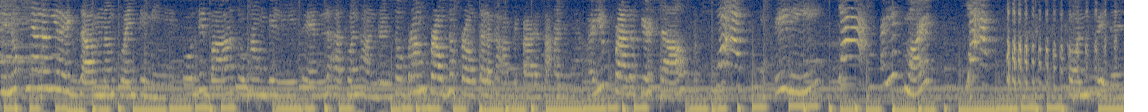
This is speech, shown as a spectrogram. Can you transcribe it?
tinook niya lang exam ng 20 minutes. So, di ba? Sobrang bilis and lahat 100. Sobrang proud na proud talaga kami para sa kanya. Are you proud of yourself? Yes, Really? yeah, Are you smart? yes. Confident.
